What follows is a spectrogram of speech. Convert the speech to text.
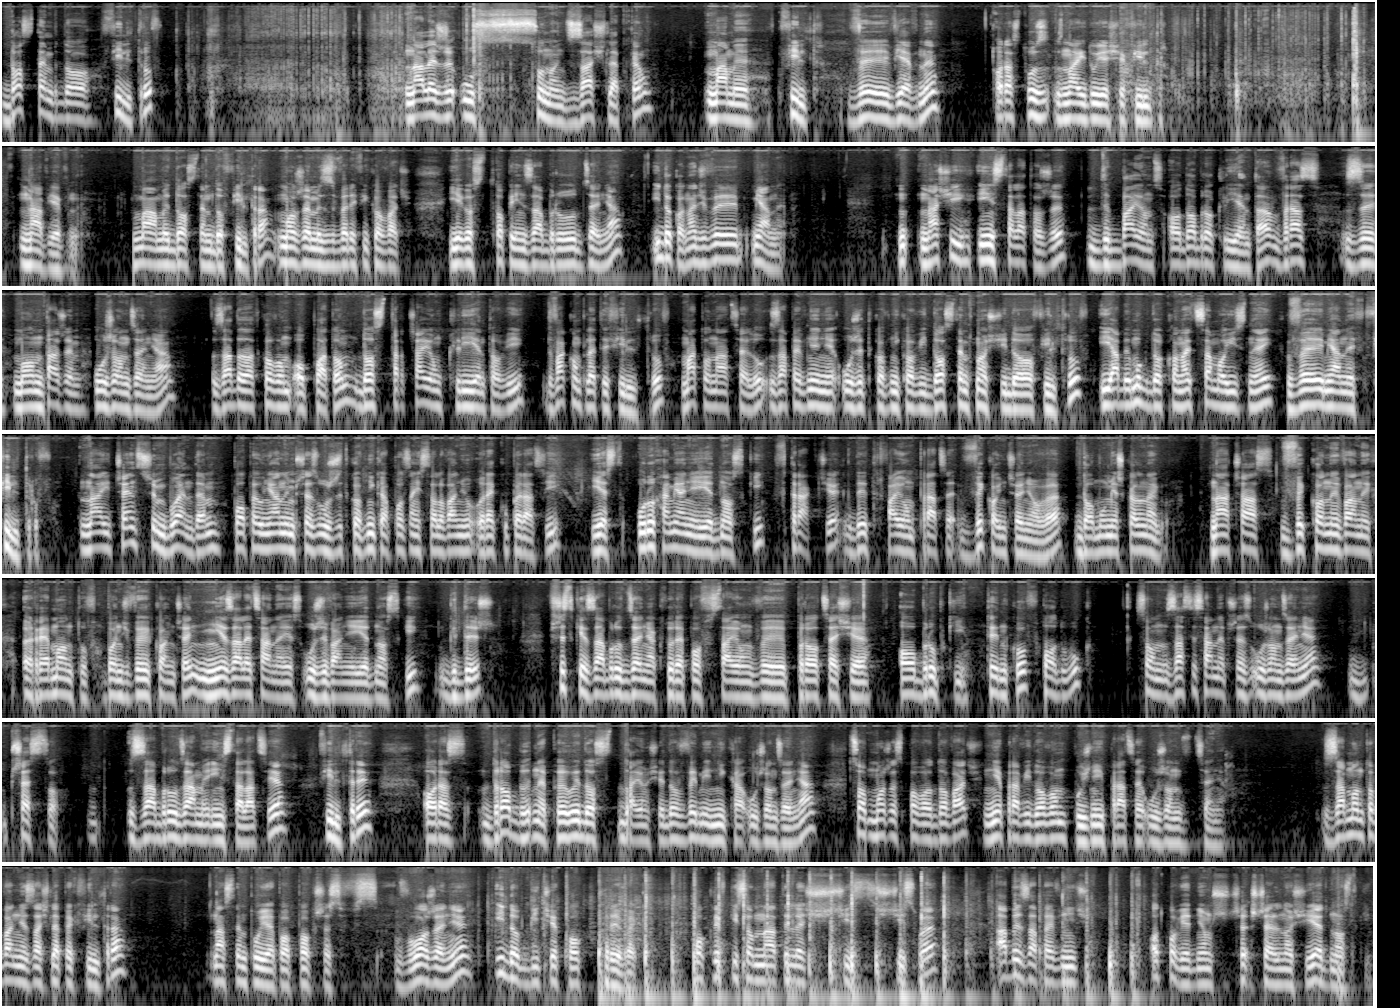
Dostęp do filtrów należy usunąć zaślepkę. Mamy filtr wywiewny oraz tu znajduje się filtr nawiewny. Mamy dostęp do filtra, możemy zweryfikować jego stopień zabrudzenia i dokonać wymiany. Nasi instalatorzy, dbając o dobro klienta, wraz z montażem urządzenia, za dodatkową opłatą dostarczają klientowi dwa komplety filtrów. Ma to na celu zapewnienie użytkownikowi dostępności do filtrów i aby mógł dokonać samoistnej wymiany filtrów. Najczęstszym błędem popełnianym przez użytkownika po zainstalowaniu rekuperacji jest uruchamianie jednostki w trakcie, gdy trwają prace wykończeniowe domu mieszkalnego. Na czas wykonywanych remontów bądź wykończeń niezalecane jest używanie jednostki, gdyż wszystkie zabrudzenia, które powstają w procesie obróbki tynków, podłóg, są zasysane przez urządzenie, przez co zabrudzamy instalację, filtry oraz drobne pyły dostają się do wymiennika urządzenia, co może spowodować nieprawidłową później pracę urządzenia. Zamontowanie zaślepek filtra następuje po, poprzez włożenie i dobicie pokrywek. Pokrywki są na tyle ścis, ścisłe, aby zapewnić odpowiednią szcze- szczelność jednostki.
